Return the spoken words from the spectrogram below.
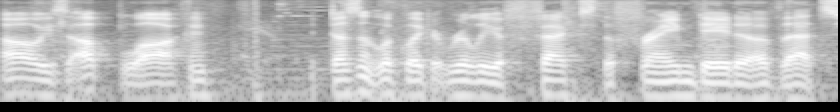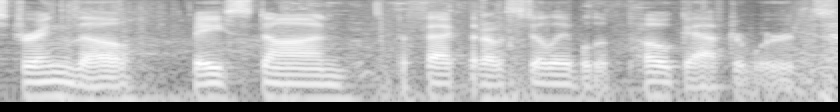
Oh, he's up blocking. Doesn't look like it really affects the frame data of that string though, based on the fact that I was still able to poke afterwards.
